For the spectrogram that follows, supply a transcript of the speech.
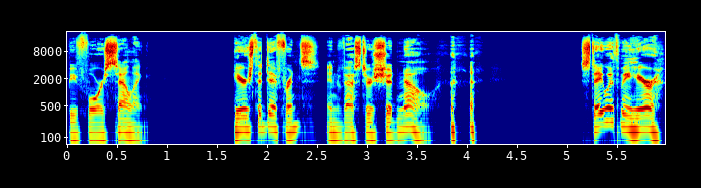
before selling. Here's the difference investors should know. Stay with me here.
